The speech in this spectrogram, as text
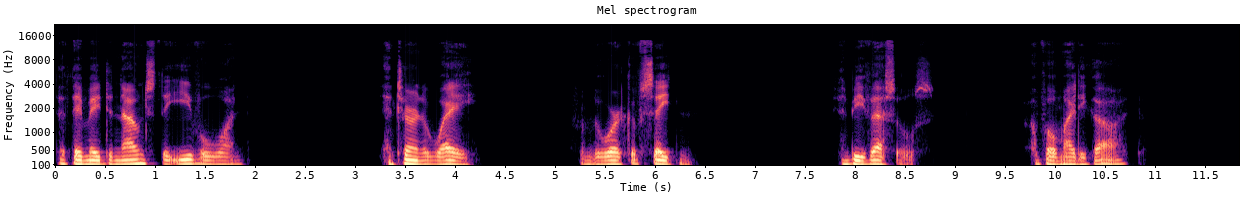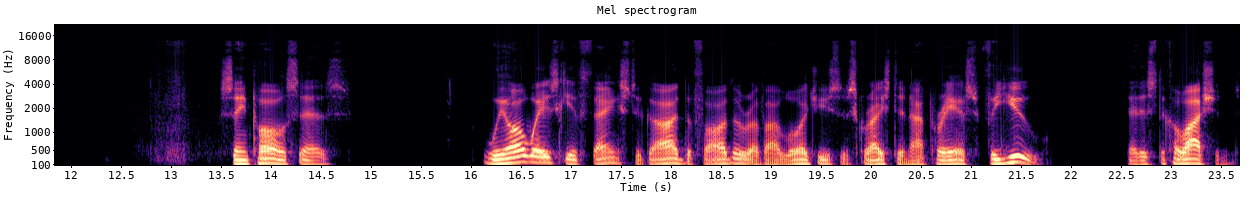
that they may denounce the evil one and turn away from the work of Satan and be vessels of Almighty God. St. Paul says, We always give thanks to God, the Father of our Lord Jesus Christ, in our prayers for you, that is, the Colossians,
